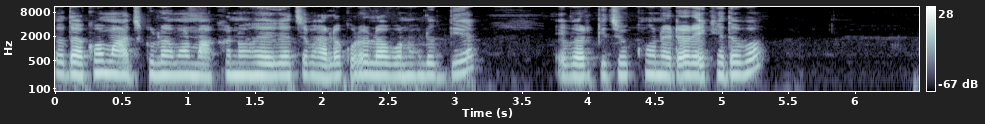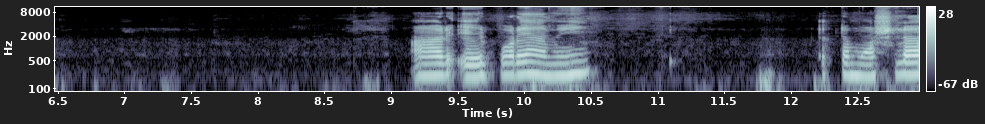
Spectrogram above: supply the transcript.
তো দেখো মাছগুলো আমার মাখানো হয়ে গেছে ভালো করে লবণ হলুদ দিয়ে। এবার কিছুক্ষণ এটা রেখে দেবো। আর এরপরে আমি একটা মশলা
